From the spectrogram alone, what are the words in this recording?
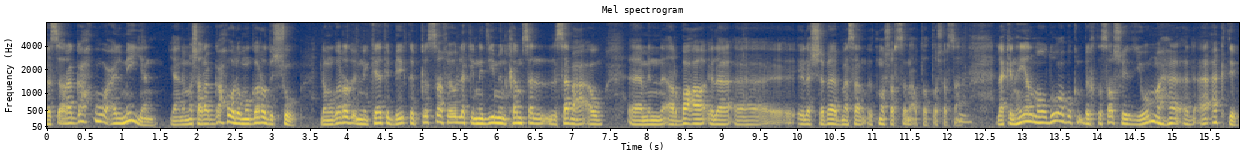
بس أرجحه علميا. يعني مش أرجحه لمجرد الشو لمجرد إن كاتب بيكتب قصة فيقول لك إن دي من خمسة لسبعة أو آه، من أربعة إلى آه، إلى الشباب مثلا 12 سنة أو 13 سنة. لكن هي الموضوع باختصار شديد يوم ما أكتب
